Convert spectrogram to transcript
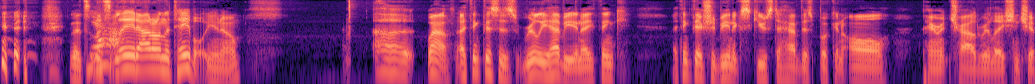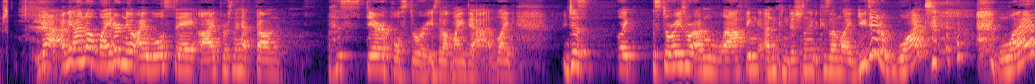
let's yeah. let's lay it out on the table," you know. Uh, wow, I think this is really heavy, and I think I think there should be an excuse to have this book in all parent child relationships. Yeah, I mean, on a lighter note, I will say I personally have found hysterical stories about my dad. Like, just like stories where I'm laughing unconditionally because I'm like, you did what? when?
